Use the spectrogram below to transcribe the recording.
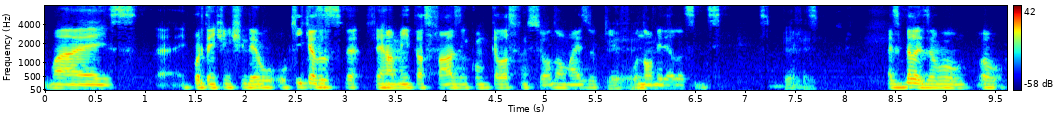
Mas é importante entender o, o que, que as ferramentas fazem, como que elas funcionam, mais do que Perfeito. o nome delas em si. Perfeito. Mas beleza, eu, vou, eu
